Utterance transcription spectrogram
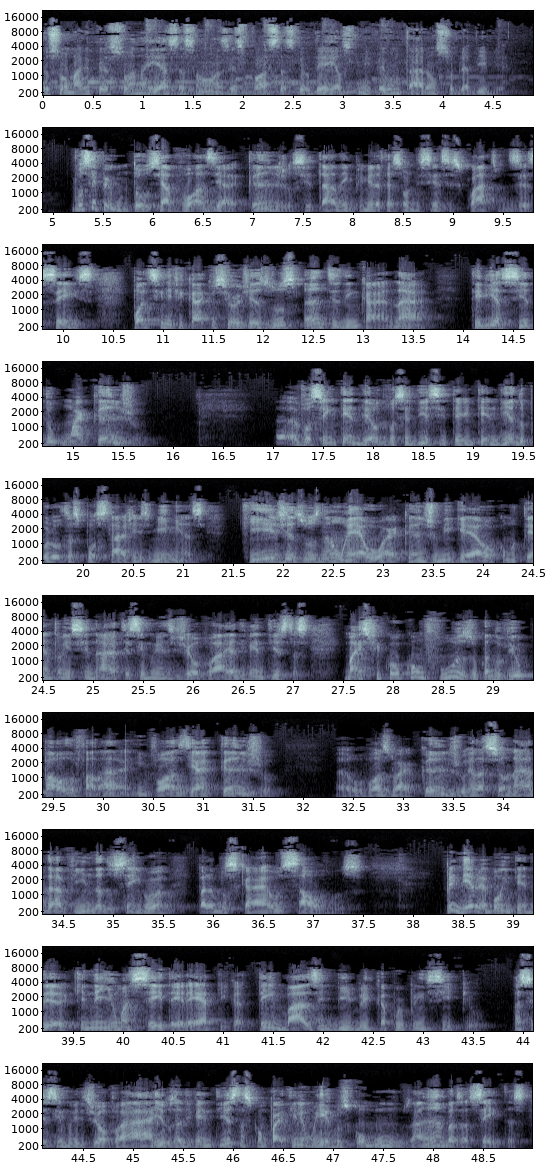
Eu sou Mário Persona e essas são as respostas que eu dei aos que me perguntaram sobre a Bíblia. Você perguntou se a voz de arcanjo, citada em 1 Tessalonicenses 4,16, pode significar que o Senhor Jesus, antes de encarnar, teria sido um arcanjo. Você entendeu, você disse ter entendido por outras postagens minhas, que Jesus não é o arcanjo Miguel, como tentam ensinar testemunhas de Jeová e adventistas, mas ficou confuso quando viu Paulo falar em voz de arcanjo, o voz do arcanjo relacionada à vinda do Senhor para buscar os salvos. Primeiro é bom entender que nenhuma seita herética tem base bíblica por princípio. As testemunhas de Jeová e os adventistas compartilham erros comuns a ambas as seitas.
